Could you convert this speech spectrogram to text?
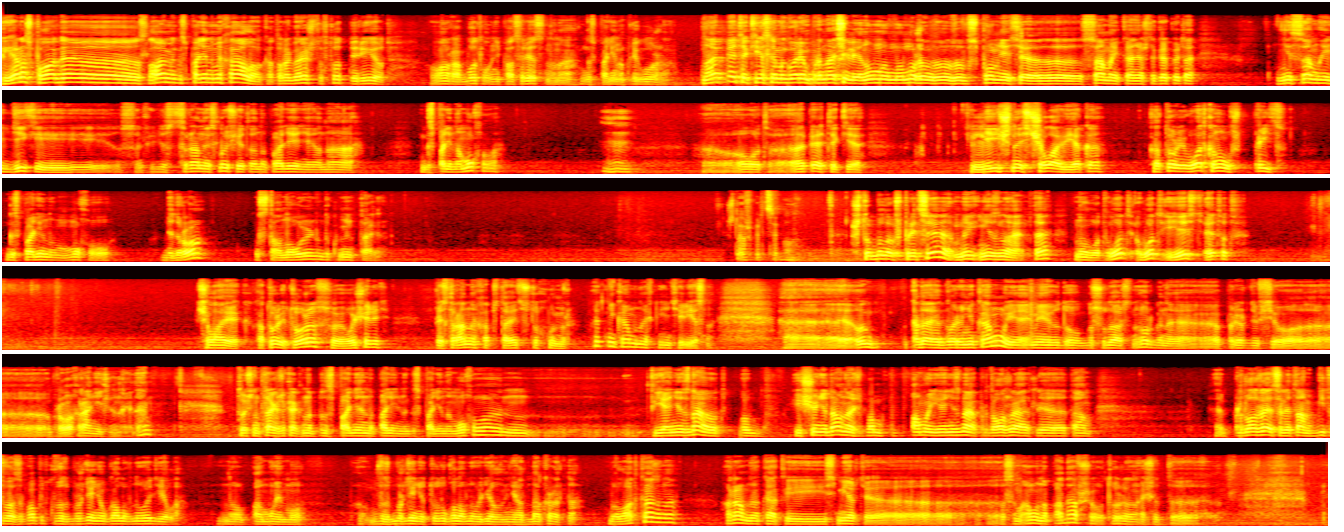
Я располагаю словами господина Михайлова, который говорит, что в тот период он работал непосредственно на господина Пригожина. Но опять-таки, если мы говорим про насилие, ну, мы, мы можем вспомнить э, самый, конечно, какой-то не самый дикий и странный случай – это нападение на господина Мохова. Mm-hmm. Вот. Опять-таки, личность человека, который воткнул шприц господину Мохову в бедро, установлено документально. Что в шприце было? Что было в шприце, мы не знаем. Да? Но вот, вот, вот есть этот человек, который тоже, в свою очередь, при странных обстоятельствах умер. Это никому нафиг не интересно. Э, когда я говорю никому, я имею в виду государственные органы, прежде всего правоохранительные. Да? Точно так же, как на нападение, нападение на господина Мухова. Я не знаю, вот, еще недавно, по-моему, я не знаю, продолжают ли там, продолжается ли там битва за попытку возбуждения уголовного дела. Но, по-моему, возбуждение этого уголовного дела неоднократно было отказано, равно как и смерть э, самого нападавшего тоже, значит, э,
